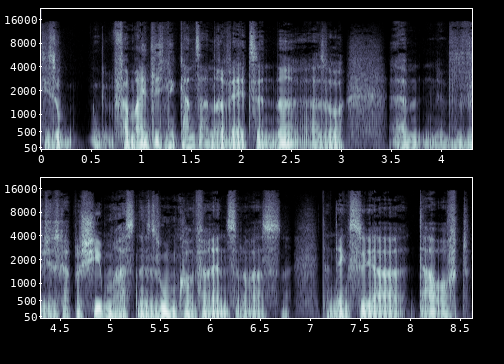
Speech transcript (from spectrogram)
die so vermeintlich eine ganz andere Welt sind, ne? Also, ähm, wie du es gerade beschrieben hast, eine Zoom-Konferenz oder was, dann denkst du ja da oft,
